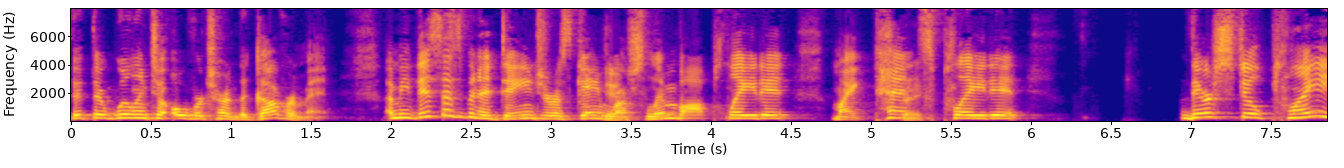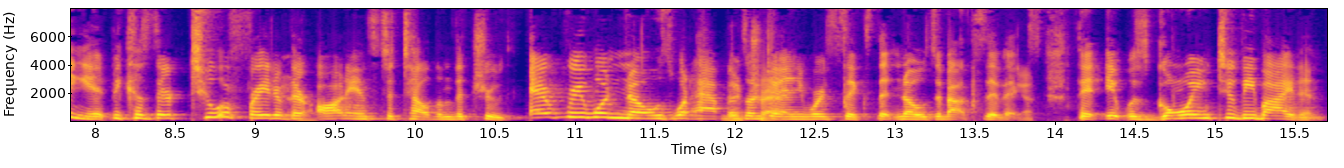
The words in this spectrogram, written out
that they're willing to overturn the government. I mean, this has been a dangerous game. Yeah. Rush Limbaugh played it. Mike Pence right. played it they're still playing it because they're too afraid of their audience to tell them the truth. Everyone knows what happens on January 6th that knows about civics, yeah. that it was going to be Biden.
